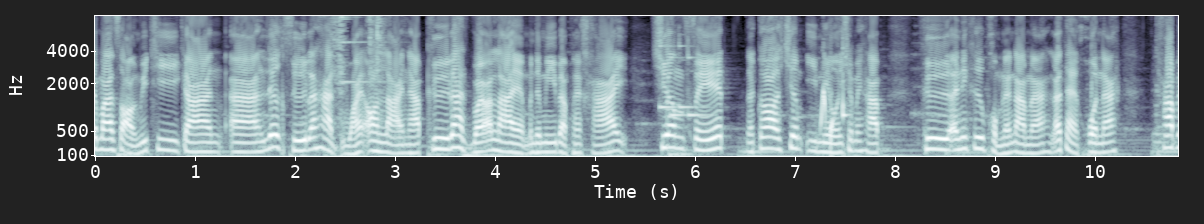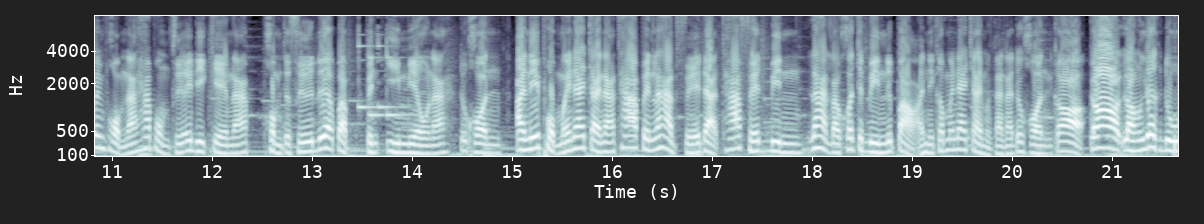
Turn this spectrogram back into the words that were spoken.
จะมาสอนวิธีการอ่าเลือกซื้อรหัสไว้ออนไลน์นะครับคือรหัสไว้ออนไลน์มันจะมีแบบคล้ายๆ เชื่อมเฟซแล้วก็เชื่อมอีเมลใช่ไหมครับคืออันนี้คือผมแนะนำนะ แล้วแต่คนนะ ถ้าเป็นผมนะ ถ้าผมซื้อไอดีเกมนะ ผมจะซื้อเลือกแบบเป็นอีเมลนะ ทุกคน อันนี้ผมไม่แน่ใจนะ ถ้าเป็นรหัสเฟซอะถ้าเฟซบิน รหัสเราก็จะบินหรือเปล่า อันนี้ก็ไม่แน่ใจเหมือนกันนะทุกคน ก็ก็ลองเลือกดู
